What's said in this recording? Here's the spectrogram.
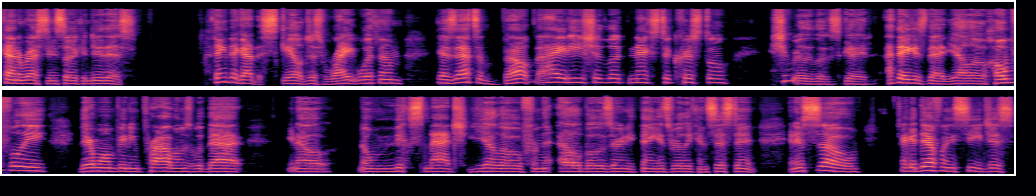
kind of resting so he can do this. I think they got the scale just right with him because that's about the height he should look next to Crystal. She really looks good. I think it's that yellow. Hopefully, there won't be any problems with that. You know, no mix match yellow from the elbows or anything. It's really consistent. And if so, I could definitely see just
